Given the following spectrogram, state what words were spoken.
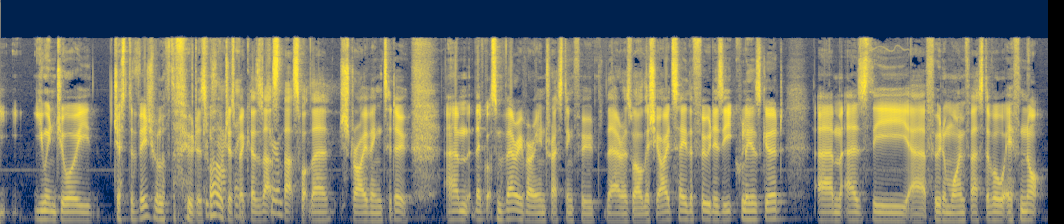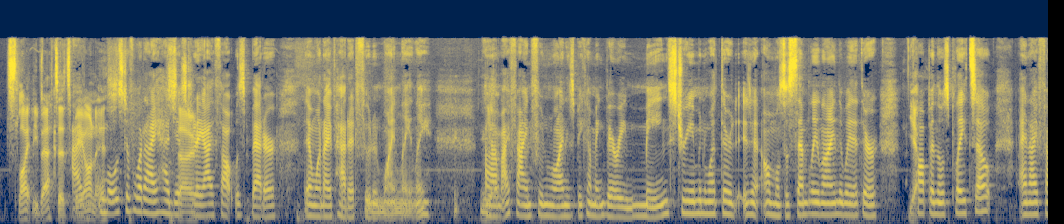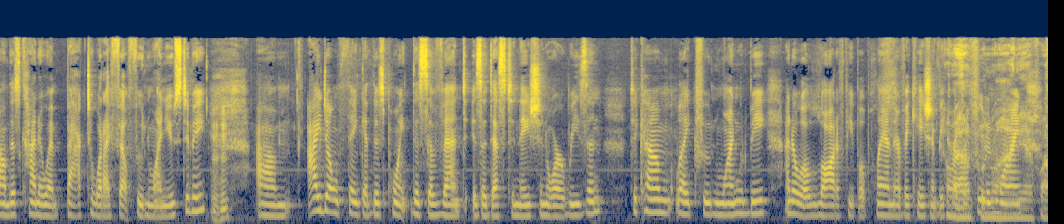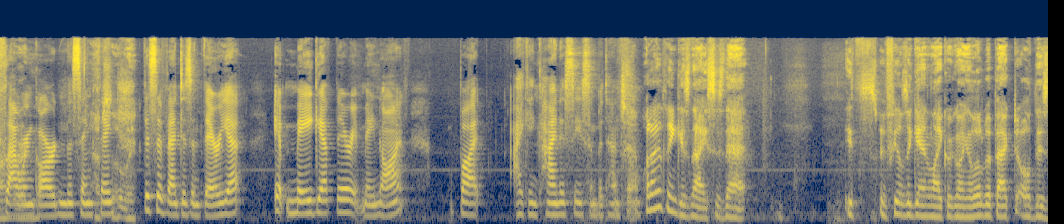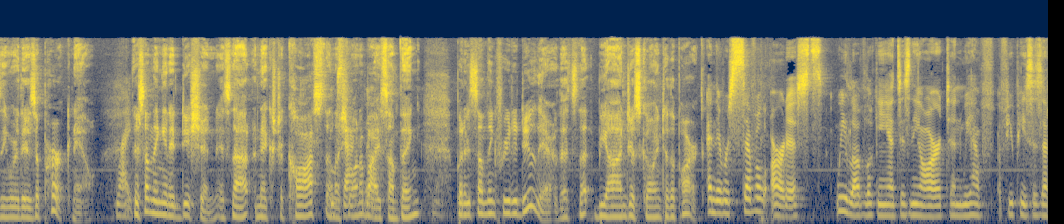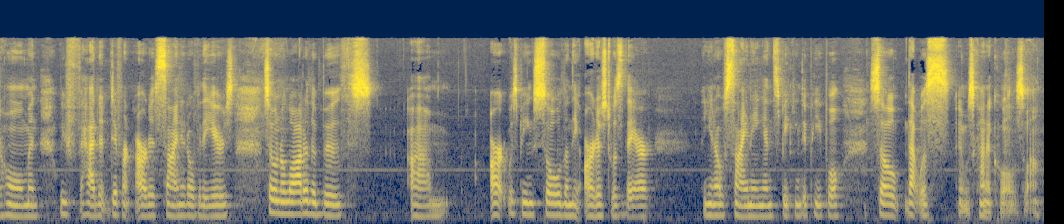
you enjoy just the visual of the food as well, just because that's True. that's what they're striving to do. Um, they've got some very very interesting food there as well this year. I'd say the food is equally as good um, as the uh, Food and Wine Festival, if not slightly better. To be I- honest, Most of what I had So- yesterday I thought was better than what I've had at Food and Wine lately. Um, I find Food and Wine is becoming very mainstream in what they're in almost assembly line, the way that they're Yeah. popping those plates out. And I found this kind of went back to what I felt Food and Wine used to be. Mm-hmm. Um, I don't think at this point this event is a destination or a reason to come like Food and Wine would be. I know a lot of people plan their vacation because Around of Food and Wine, yeah, Flower and Flower and Garden, the same Absolutely. thing. This event isn't there yet. It may get there, it may not, but I can kind of see some potential. What I think is nice is that it's it feels again like we're going a little bit back to old Disney where there's a perk now. Right. There's something in addition. It's not an extra cost unless you want to buy something, but it's something for you to do there. That's not beyond just going to the park. And there were several artists. We love looking at Disney art, and we have a few pieces at home, and we've had different artists sign it over the years. So in a lot of the booths, um, art was being sold, and the artist was there, you know, signing and speaking to people. So that was it was kind of cool as well.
